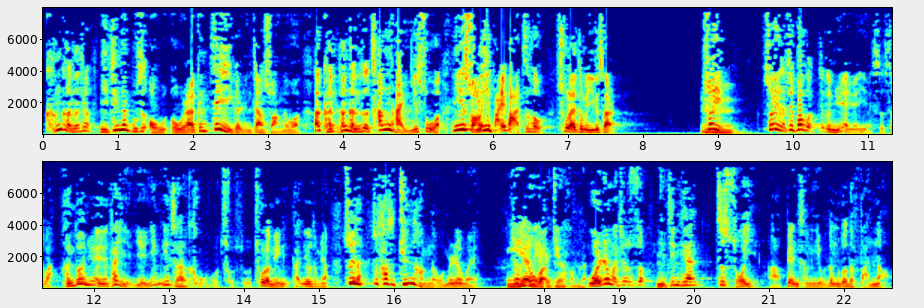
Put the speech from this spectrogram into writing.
很可能就你今天不是偶偶然跟这一个人这样爽的哦，他很很可能是沧海一粟哦！你爽了一百把之后出来这么一个事儿，所以所以呢，就包括这个女演员也是是吧？很多女演员她也也因因此她出出了名，她又怎么样？所以呢，就她是均衡的，我们认为。你认为是均衡的？我认为就是说，你今天之所以啊变成有那么多的烦恼。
